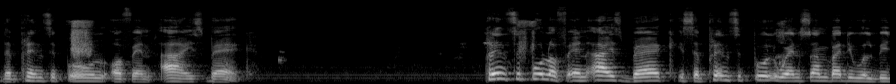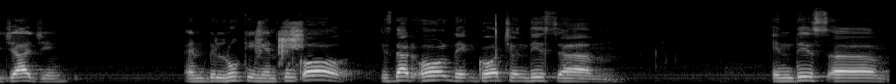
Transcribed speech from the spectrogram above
the principle of an iceberg. Principle of an iceberg is a principle when somebody will be judging and be looking and think, oh, is that all they got in this um, in this um,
